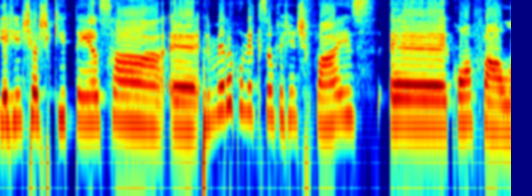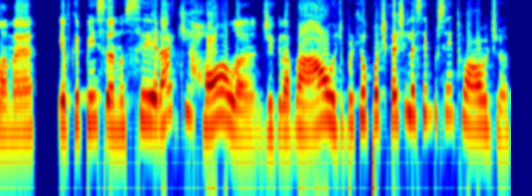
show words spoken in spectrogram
E a gente acha que tem essa. É, primeira conexão que a gente faz é com a fala, né? E eu fiquei pensando, será que rola de gravar áudio? Porque o podcast ele é 100% áudio.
